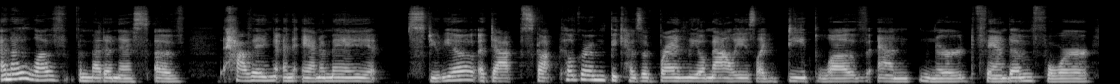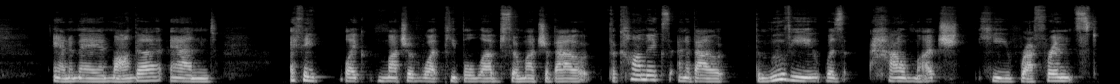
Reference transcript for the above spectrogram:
And I love the meta ness of having an anime studio adapt Scott Pilgrim because of Brian Lee O'Malley's like deep love and nerd fandom for anime and manga. And I think like much of what people loved so much about the comics and about the movie was how much he referenced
